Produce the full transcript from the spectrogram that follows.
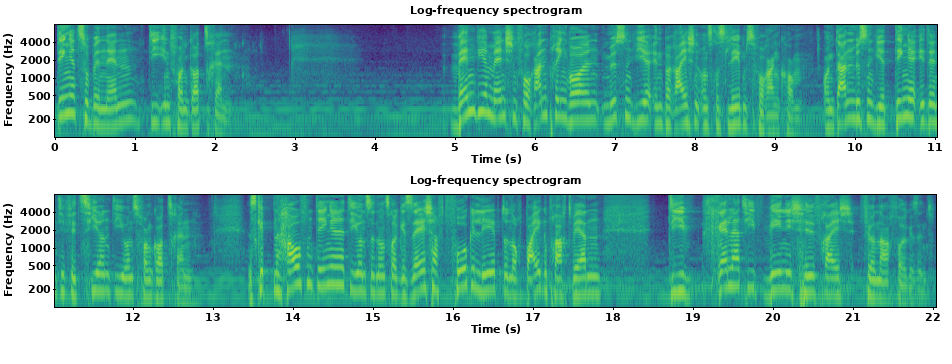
Dinge zu benennen, die ihn von Gott trennen. Wenn wir Menschen voranbringen wollen, müssen wir in Bereichen unseres Lebens vorankommen. Und dann müssen wir Dinge identifizieren, die uns von Gott trennen. Es gibt einen Haufen Dinge, die uns in unserer Gesellschaft vorgelebt und auch beigebracht werden, die relativ wenig hilfreich für Nachfolge sind.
